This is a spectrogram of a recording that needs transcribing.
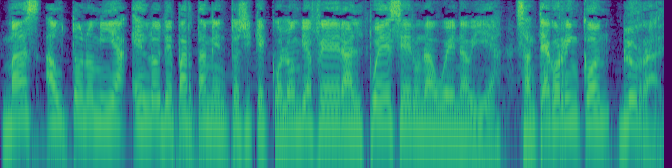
más autonomía en los departamentos y que Colombia Federal puede ser una buena vía. Santiago Rincón, Blue Radio.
